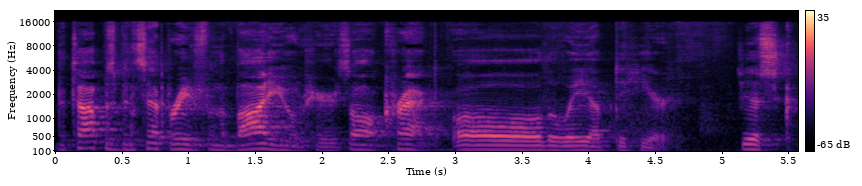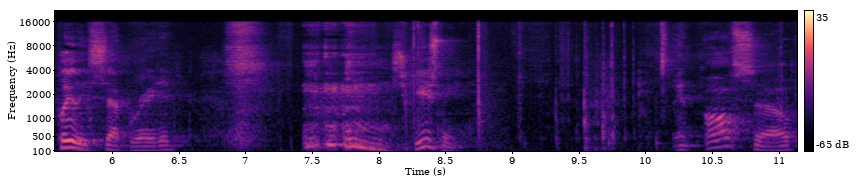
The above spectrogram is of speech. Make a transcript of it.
the top has been separated from the body over here. It's all cracked all the way up to here. Just completely separated. Excuse me. And also,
